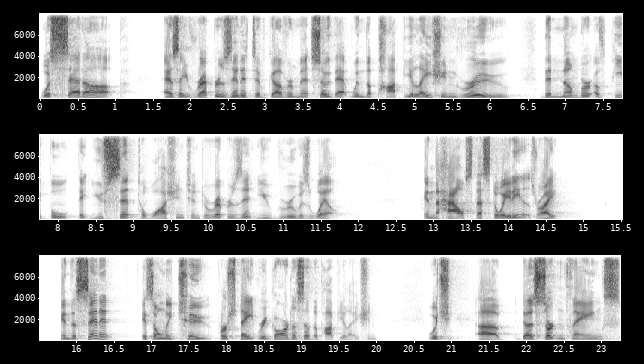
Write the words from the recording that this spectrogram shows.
was set up as a representative government so that when the population grew, the number of people that you sent to Washington to represent you grew as well. In the House, that's the way it is, right? In the Senate, it's only two per state, regardless of the population, which uh, does certain things,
